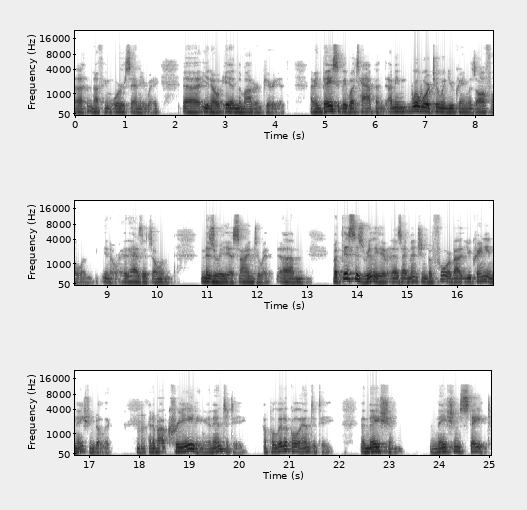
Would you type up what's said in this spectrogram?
uh, nothing worse anyway. Uh, you know, in the modern period. I mean, basically, what's happened. I mean, World War II in Ukraine was awful, and you know, it has its own misery assigned to it. Um, but this is really, as I mentioned before, about Ukrainian nation building mm-hmm. and about creating an entity, a political entity, a nation, a nation state,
